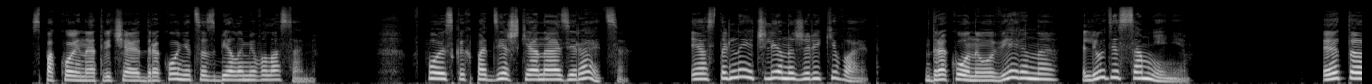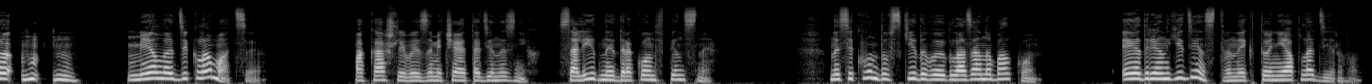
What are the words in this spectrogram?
— спокойно отвечает драконица с белыми волосами. В поисках поддержки она озирается, и остальные члены жюри кивают. Драконы уверенно, люди с сомнением. «Это мелодекламация», — покашливая замечает один из них, солидный дракон в пенсне. На секунду вскидываю глаза на балкон. Эдриан единственный, кто не аплодировал,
